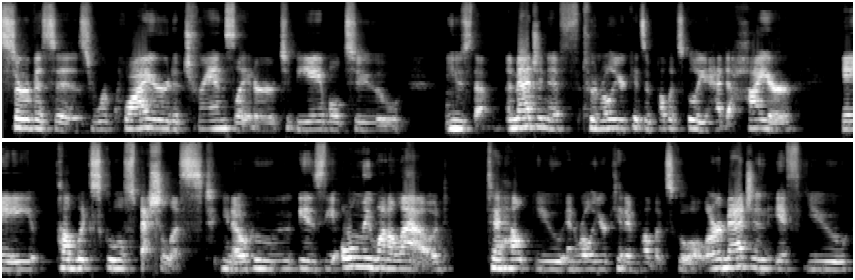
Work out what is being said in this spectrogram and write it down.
services required a translator to be able to use them. Imagine if to enroll your kids in public school, you had to hire a public school specialist, you know, who is the only one allowed to help you enroll your kid in public school. Or imagine if you,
